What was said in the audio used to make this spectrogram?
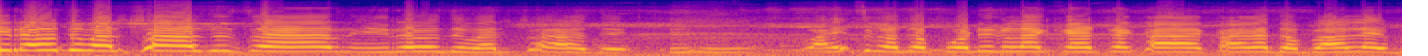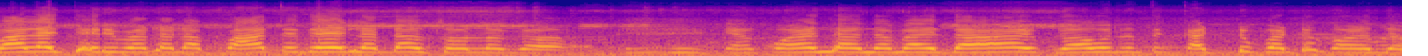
இருபது வருஷம் ஆகுது சார். இருபது வருஷம் ஆகுது. வயசுக்கு வந்த பொண்ணுங்களாம் கேட்ட கா காகத்தோ பாலை பாலை தெரிய மாட்டேன் நான் பார்த்ததே இல்லைன்னா சொல்லுங்க. என் குழந்த அந்த மாதிரி தான். கவர்னத்துக்கு கட்டுப்பட்ட குழந்தை.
